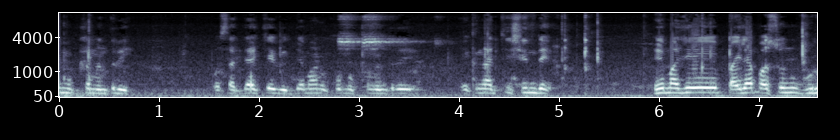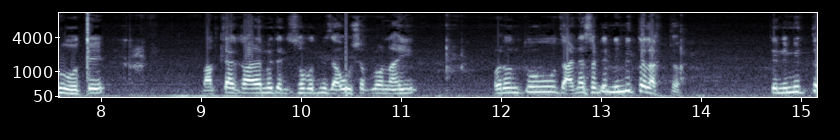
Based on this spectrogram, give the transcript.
मुख्यमंत्री व सध्याचे विद्यमान उपमुख्यमंत्री एकनाथजी शिंदे हे माझे पहिल्यापासून गुरु होते. मागच्या काळामध्ये त्यांच्यासोबत मी जाऊ शकलो नाही. परंतु जाण्यासाठी निमित्त लागतं. ते निमित्त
